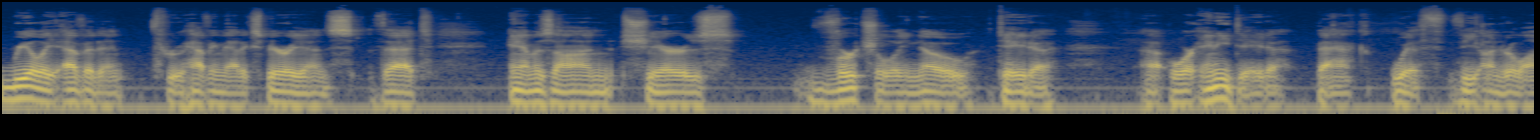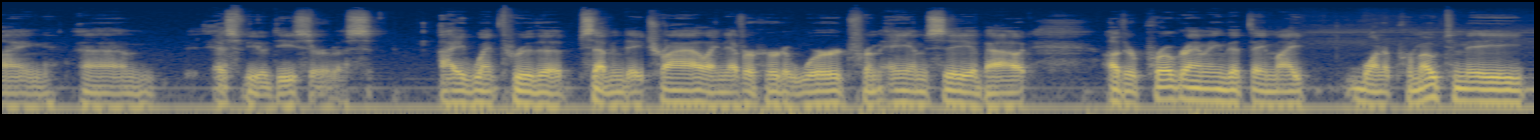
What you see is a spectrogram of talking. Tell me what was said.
really evident through having that experience that Amazon shares virtually no data uh, or any data back with the underlying um, SVOD service. I went through the seven day trial. I never heard a word from AMC about other programming that they might want to promote to me,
